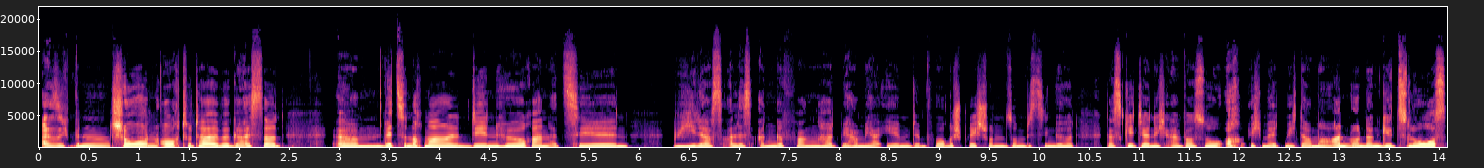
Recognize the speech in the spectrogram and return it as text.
also ich bin schon auch total begeistert. Ähm, willst du noch mal den Hörern erzählen, wie das alles angefangen hat? Wir haben ja eben im Vorgespräch schon so ein bisschen gehört, das geht ja nicht einfach so, ach, ich melde mich da mal an und dann geht's los.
